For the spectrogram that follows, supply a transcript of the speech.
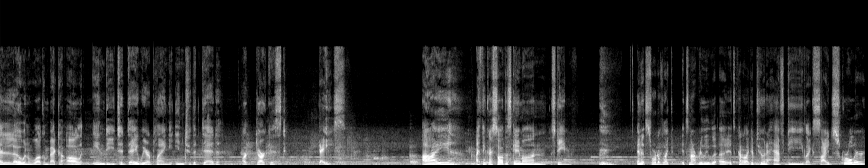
Hello and welcome back to All Indie. Today we are playing Into the Dead, Our Darkest Days. I I think I saw this game on Steam, and it's sort of like it's not really uh, it's kind of like a two and a half D like side scroller.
